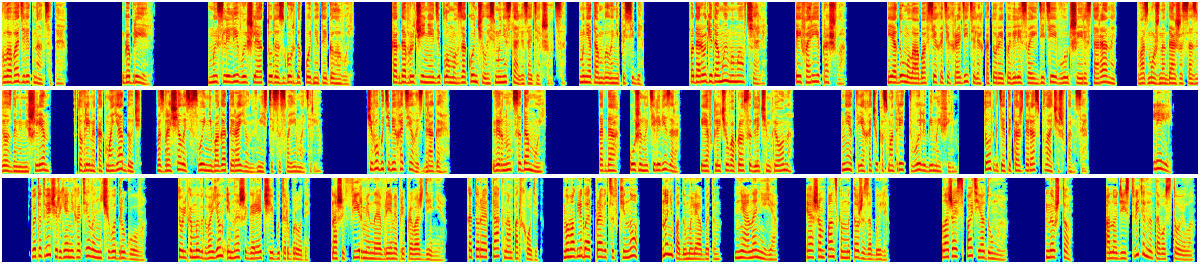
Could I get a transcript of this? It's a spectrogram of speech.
Глава 19. Габриэль. Мы с Лили вышли оттуда с гордо поднятой головой. Когда вручение дипломов закончилось, мы не стали задерживаться. Мне там было не по себе. По дороге домой мы молчали. Эйфория прошла. Я думала обо всех этих родителях, которые повели своих детей в лучшие рестораны, возможно, даже со звездами Мишлен, в то время как моя дочь возвращалась в свой небогатый район вместе со своей матерью. Чего бы тебе хотелось, дорогая? Вернуться домой. Тогда ужин у телевизора, и я включу вопросы для чемпиона? Нет, я хочу посмотреть твой любимый фильм. Тот, где ты каждый раз плачешь в конце. Лили. В этот вечер я не хотела ничего другого. Только мы вдвоем и наши горячие бутерброды. Наше фирменное времяпрепровождение которая так нам подходит. Мы могли бы отправиться в кино, но не подумали об этом. Ни она, ни я. И о шампанском мы тоже забыли. Ложась спать, я думаю. Ну что, оно действительно того стоило?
